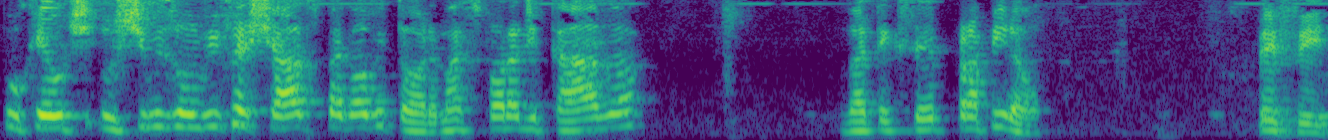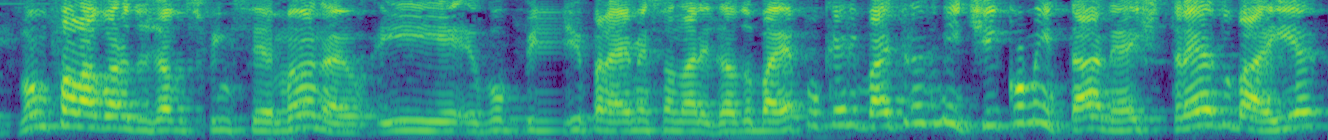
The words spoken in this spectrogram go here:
porque o, os times vão vir fechados pegar o Vitória, mas fora de casa vai ter que ser para Pirão. Perfeito. Vamos falar agora dos jogos do fim de semana e eu vou pedir para Emerson analisar do Bahia, porque ele vai transmitir e comentar, né? A estreia do Bahia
